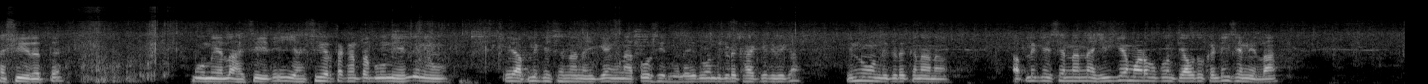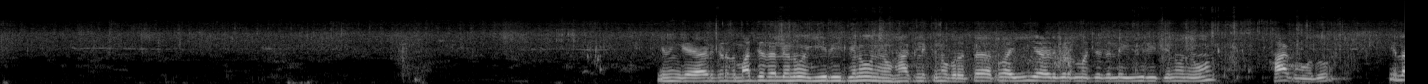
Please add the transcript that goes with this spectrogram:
ಹಸಿ ಇರುತ್ತೆ. ಭೂಮಿ ಎಲ್ಲ ಹಸಿ ಇದೆ. ಈ ಹಸಿ ಇರ್ತಕ್ಕಂಥ ಭೂಮಿಯಲ್ಲಿ ನೀವು ಈ ಅಪ್ಲಿಕೇಶನನ್ನು ಈಗ ಹೆಂಗೆ ನಾನು ತೋರಿಸಿದ್ಮೇಲೆ ಇದು ಒಂದು ಗಿಡಕ್ಕೆ ಹಾಕಿದ್ವಿ ಈಗ. ಇನ್ನೂ ಒಂದು ಗಿಡಕ್ಕೆ ನಾನು ಅಪ್ಲಿಕೇಶನನ್ನು ಹೀಗೆ ಮಾಡಬೇಕು ಅಂತ ಯಾವುದೂ ಕಂಡೀಷನ್ ಇಲ್ಲ. ನಿಮಗೆ ಎರಡು ಗಿಡದ ಮಧ್ಯದಲ್ಲಿನೂ ಈ ರೀತಿಯೂ ನೀವು ಹಾಕ್ಲಿಕ್ಕೂ ಬರುತ್ತೆ. ಅಥವಾ ಈ ಎರಡು ಗಿಡದ ಮಧ್ಯದಲ್ಲಿ ಈ ರೀತಿಯೂ ನೀವು ಹಾಕ್ಬೋದು. ಇಲ್ಲ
